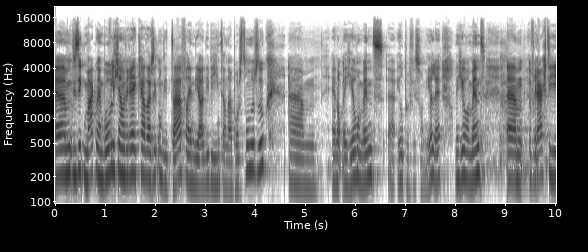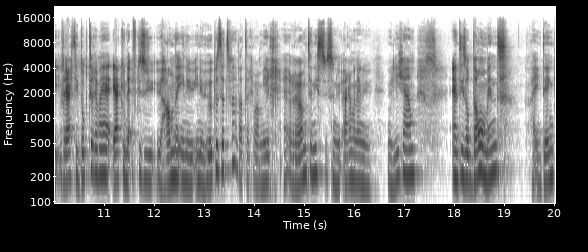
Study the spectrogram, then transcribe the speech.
Um, dus ik maak mijn bovenlichaam vrij, ik ga daar zitten op die tafel en ja, die begint aan dat borstonderzoek. Um, en op een gegeven moment, uh, heel professioneel, hè, op een gegeven moment um, vraagt, die, vraagt die dokter mij, ja, kun je even uw handen in uw, in uw heupen zetten, dat er wat meer hè, ruimte is tussen uw armen en uw, uw lichaam. En het is op dat moment dat ik denk,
